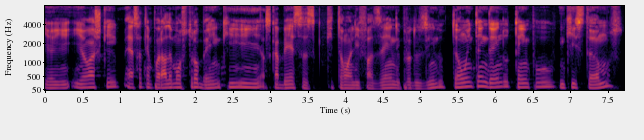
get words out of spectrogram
E, e, eu acho que essa temporada mostrou bem que as cabeças que estão ali fazendo e produzindo estão entendendo o tempo em que estamos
